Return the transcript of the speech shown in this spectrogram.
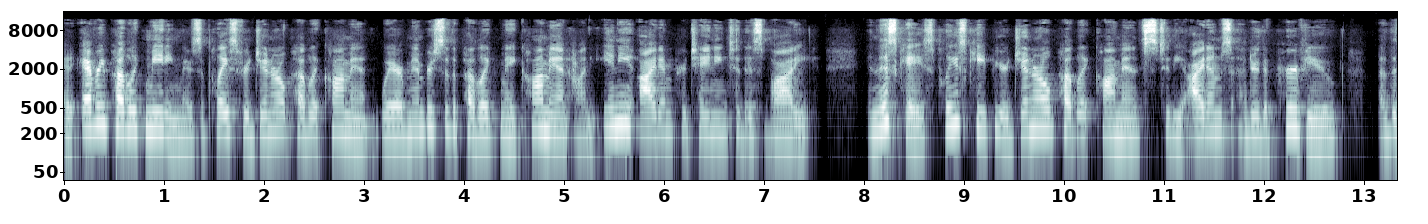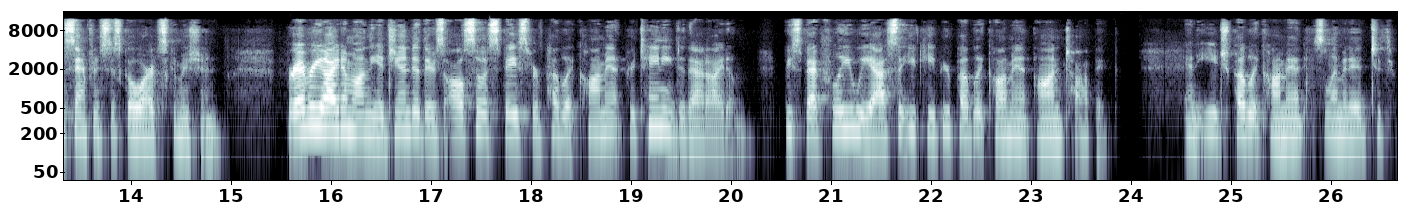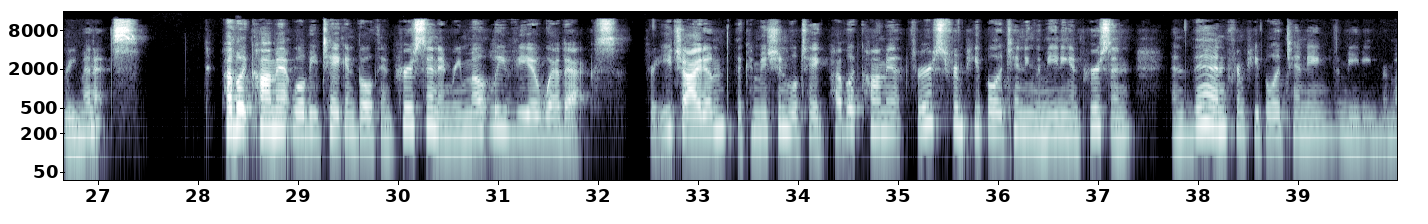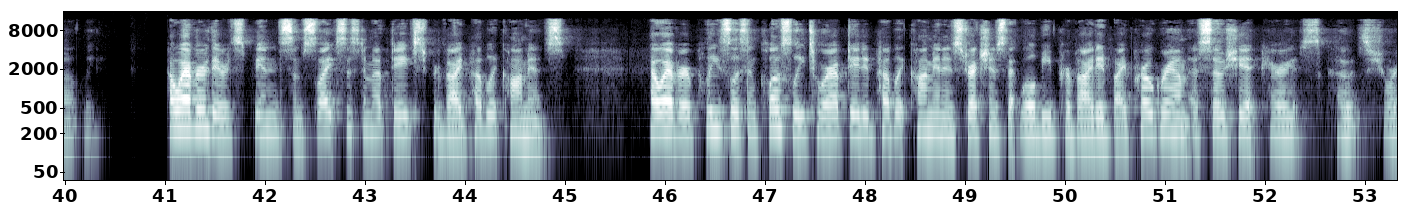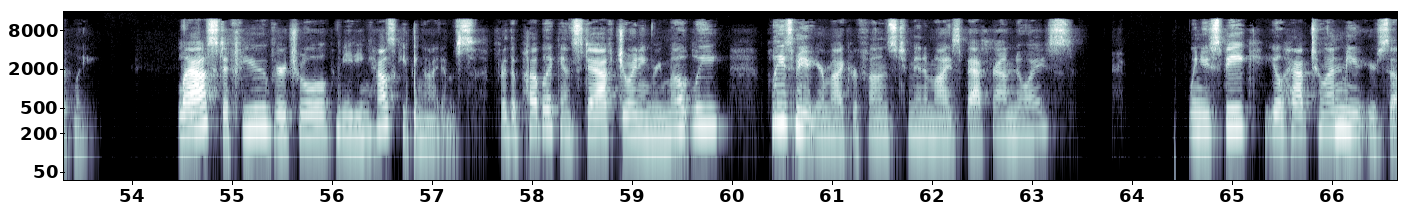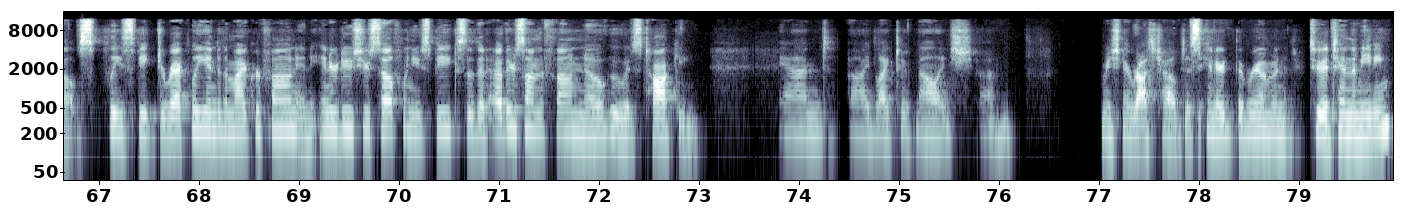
At every public meeting, there's a place for general public comment where members of the public may comment on any item pertaining to this body. In this case, please keep your general public comments to the items under the purview of the San Francisco Arts Commission. For every item on the agenda, there's also a space for public comment pertaining to that item. Respectfully, we ask that you keep your public comment on topic, and each public comment is limited to three minutes. Public comment will be taken both in person and remotely via WebEx. For each item, the commission will take public comment first from people attending the meeting in person and then from people attending the meeting remotely. However, there's been some slight system updates to provide public comments. However, please listen closely to our updated public comment instructions that will be provided by Program Associate Paris Coates shortly. Last, a few virtual meeting housekeeping items. For the public and staff joining remotely, please mute your microphones to minimize background noise. When you speak, you'll have to unmute yourselves. Please speak directly into the microphone and introduce yourself when you speak so that others on the phone know who is talking. And I'd like to acknowledge um, Commissioner Rothschild just entered the room and to attend the meeting.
